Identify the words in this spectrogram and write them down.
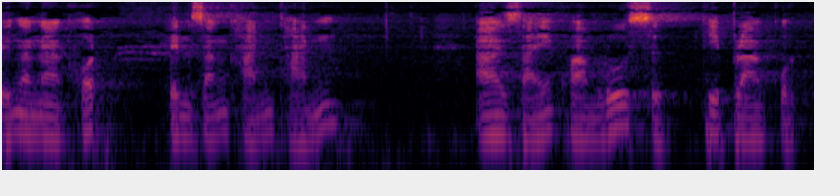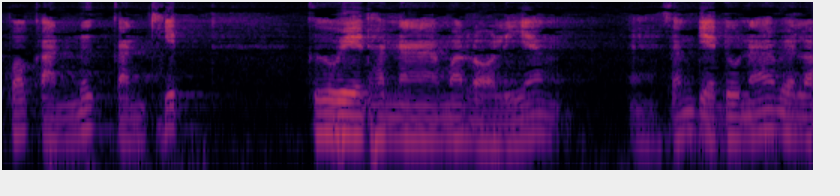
ถึงอนาคตเป็นสังขารขัน อาศัยความรู้สึกที่ปรากฏเพราะการนึกการคิด คือเวทนามาหล่อเลี้ยง สังเกตดูนะ เวลา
